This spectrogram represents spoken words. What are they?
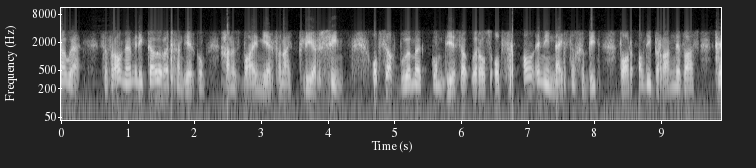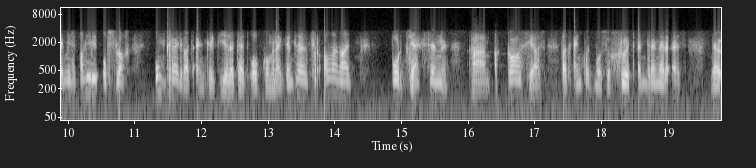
koue. So veral nou met die koue wat gaan deurkom, gaan ons baie meer van daai kleur sien. Opslagbome kom deesdae oral op, veral in die Nyasa gebied waar al die brande was. Kry mens al hierdie opslag onkruide wat eintlik die hele tyd opkom en ek dink nou veral aan daai Port Jackson um acacias wat eintlik mos so groot indringer is. Nou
